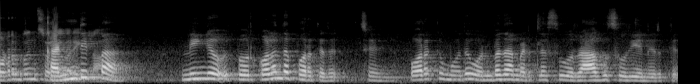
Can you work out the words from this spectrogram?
தொடர்புன்னு? கண்டிப்பா. நீங்க இப்போ ஒரு குழந்தை பிறக்குது. சரிங்க. பிறக்கும் போது ஒன்பதாம் இடத்துல சூ ராகு சூரியன் இருக்கு.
